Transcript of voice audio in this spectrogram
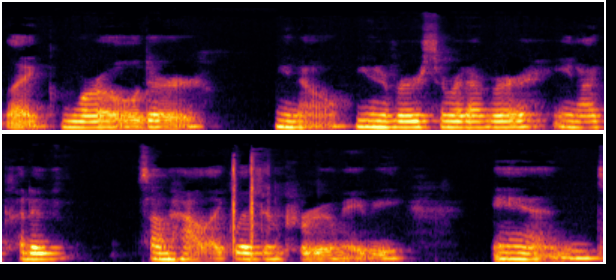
like world or you know, universe or whatever, you know, I could have somehow like lived in Peru maybe. And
